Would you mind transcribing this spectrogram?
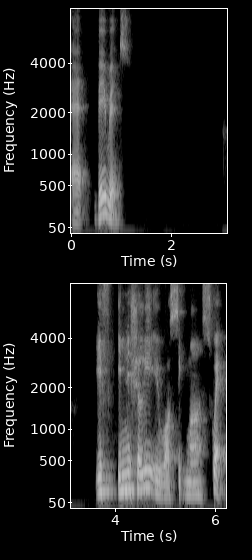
at variance. If initially it was sigma squared,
